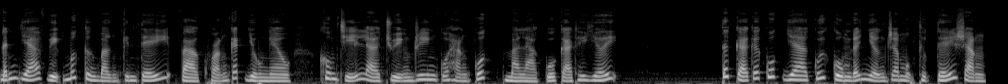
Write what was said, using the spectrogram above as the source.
đánh giá việc mất cân bằng kinh tế và khoảng cách giàu nghèo không chỉ là chuyện riêng của Hàn Quốc mà là của cả thế giới. Tất cả các quốc gia cuối cùng đã nhận ra một thực tế rằng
